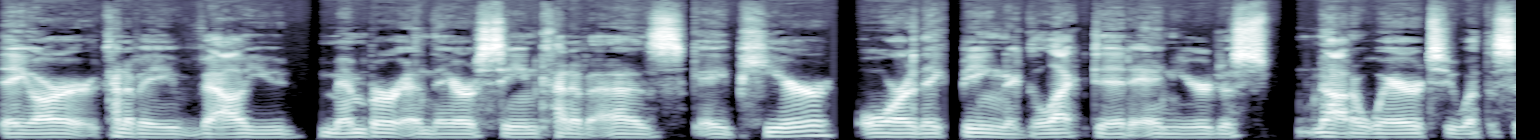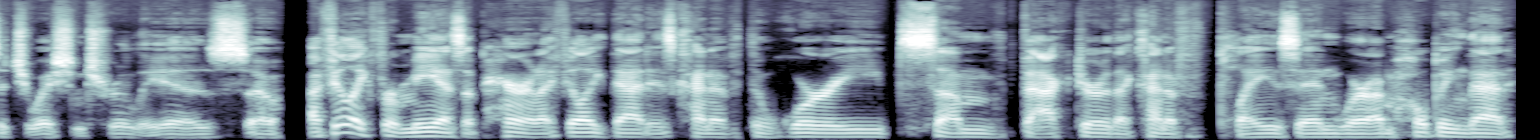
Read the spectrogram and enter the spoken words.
they are kind of a valued member and they are seen kind of as a peer, or are they being neglected and you're just not aware to what the situation truly is? So I feel like for me as a parent, I feel like that is kind of the worrisome factor that kind of plays in where I'm hoping that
